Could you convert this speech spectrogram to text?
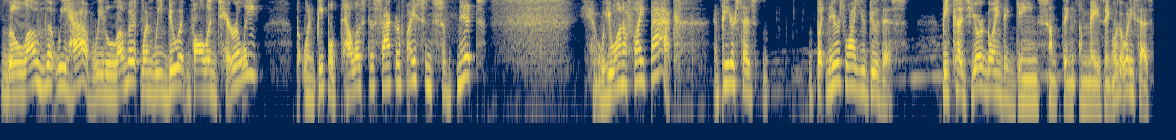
the love that we have. We love it when we do it voluntarily, but when people tell us to sacrifice and submit, we want to fight back. And Peter says, but here's why you do this because you're going to gain something amazing. Look at what he says.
